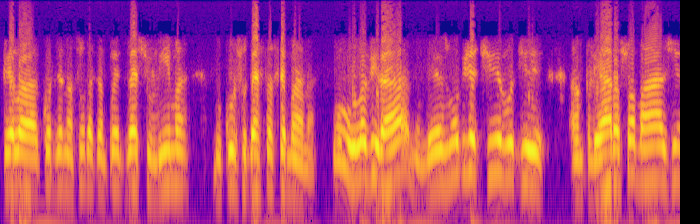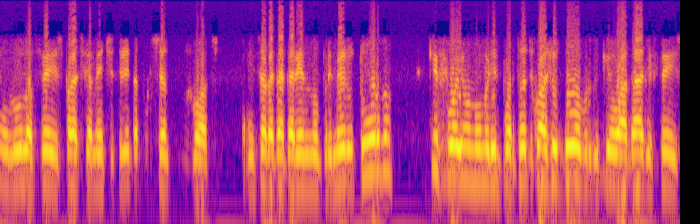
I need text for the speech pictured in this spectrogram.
pela coordenação da campanha de Lécio Lima no curso desta semana. O Lula virá no mesmo objetivo de ampliar a sua margem. O Lula fez praticamente 30% dos votos em Santa Catarina no primeiro turno, que foi um número importante, quase o dobro do que o Haddad fez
